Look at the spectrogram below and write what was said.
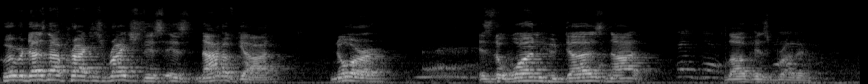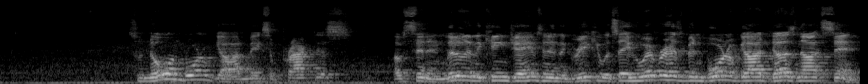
Whoever does not practice righteousness is not of God, nor is the one who does not love his brother. So no one born of God makes a practice of sinning. Literally in the King James and in the Greek, it would say, whoever has been born of God does not sin.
